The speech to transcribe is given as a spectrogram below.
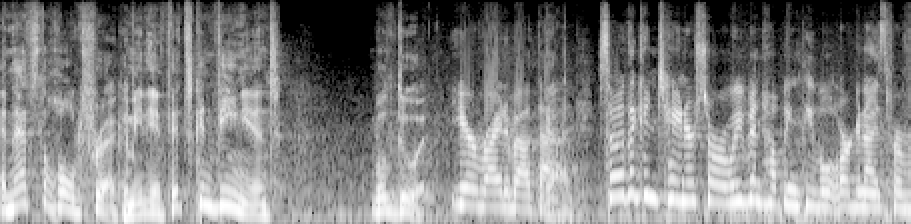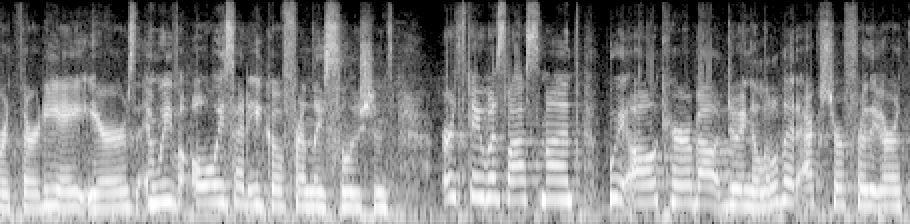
and that's the whole trick. I mean, if it's convenient, we'll do it. You're right about that. Yeah. So at the Container Store, we've been helping people organize for over 38 years, and we've always had eco-friendly solutions. Earth Day was last month. We all care about doing a little bit extra for the earth.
